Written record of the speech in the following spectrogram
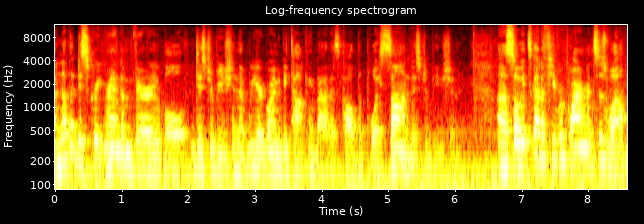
Another discrete random variable distribution that we are going to be talking about is called the Poisson distribution. Uh, so it's got a few requirements as well.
